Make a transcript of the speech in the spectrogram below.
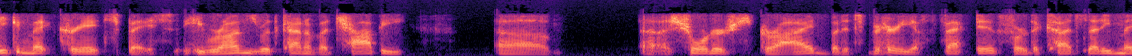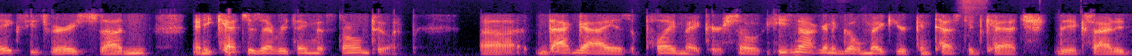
He can make create space. He runs with kind of a choppy, uh, uh, shorter stride, but it's very effective for the cuts that he makes. He's very sudden, and he catches everything that's thrown to him uh, that guy is a playmaker. So he's not going to go make your contested catch, the excited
